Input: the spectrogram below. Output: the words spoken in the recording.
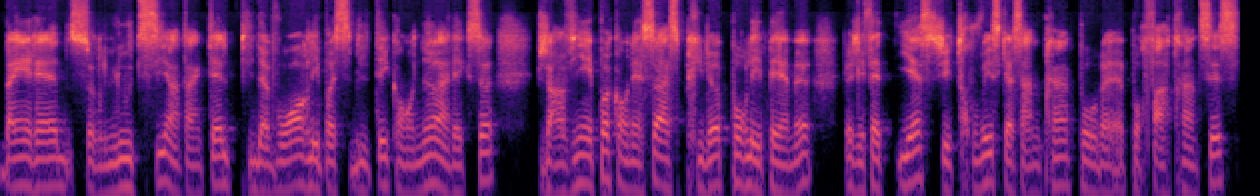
bien raide sur l'outil en tant que tel, puis de voir les possibilités qu'on a avec ça. J'en reviens pas qu'on ait ça à ce prix-là pour les PME. j'ai fait yes, j'ai trouvé ce que ça me prend pour, euh, pour faire 36.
